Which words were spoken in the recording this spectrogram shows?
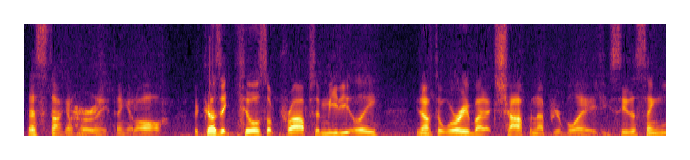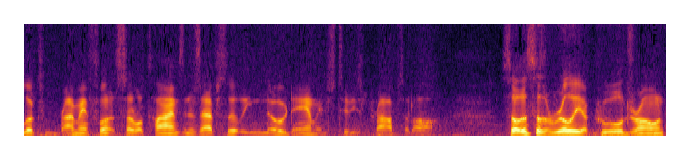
that's not gonna hurt anything at all. Because it kills the props immediately, you don't have to worry about it chopping up your blade. You see this thing looks, I mean I've flown it several times and there's absolutely no damage to these props at all. So this is really a cool drone.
